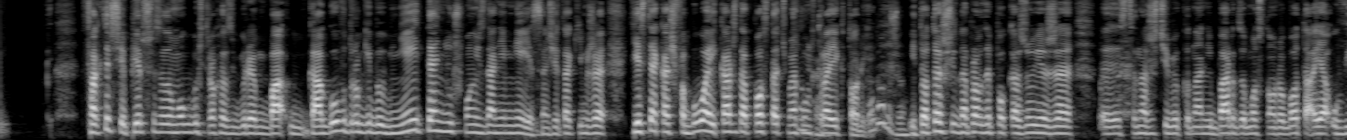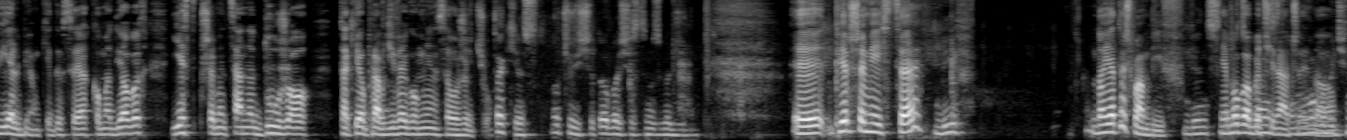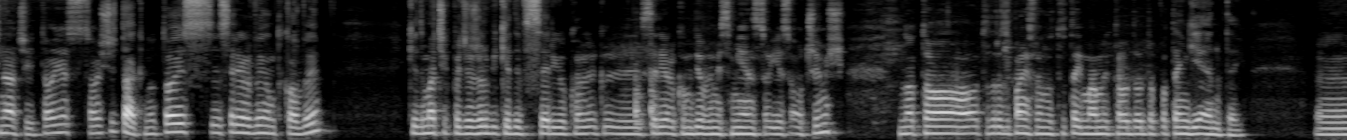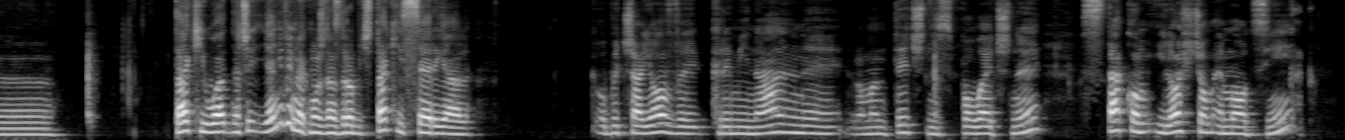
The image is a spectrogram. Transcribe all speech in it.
faktycznie pierwszy sezon mógł być trochę zbiorem gagów, drugi był mniej, ten już moim zdaniem nie jest. W sensie takim, że jest jakaś fabuła i każda postać ma jakąś Okej. trajektorię. No. I to też naprawdę pokazuje, że e, scenarzyści wykonali bardzo mocną robotę, a ja uwielbiam, kiedy w seriach komediowych jest przemycane dużo takiego prawdziwego mięsa o życiu. Tak jest. Oczywiście, to obaj się z tym zgodzimy. E, Pierwsze miejsce, Beef, no ja też mam beef. więc... Nie mogło być inaczej, Nie mogło no. być inaczej. To jest coś, tak, no to jest serial wyjątkowy. Kiedy Maciek powiedział, że lubi, kiedy w seriu, serialu komediowym jest mięso i jest o czymś, no to, to drodzy Państwo, no tutaj mamy to do, do potęgi entej. Yy, taki ład, znaczy ja nie wiem, jak można zrobić taki serial obyczajowy, kryminalny, romantyczny, społeczny z taką ilością emocji,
